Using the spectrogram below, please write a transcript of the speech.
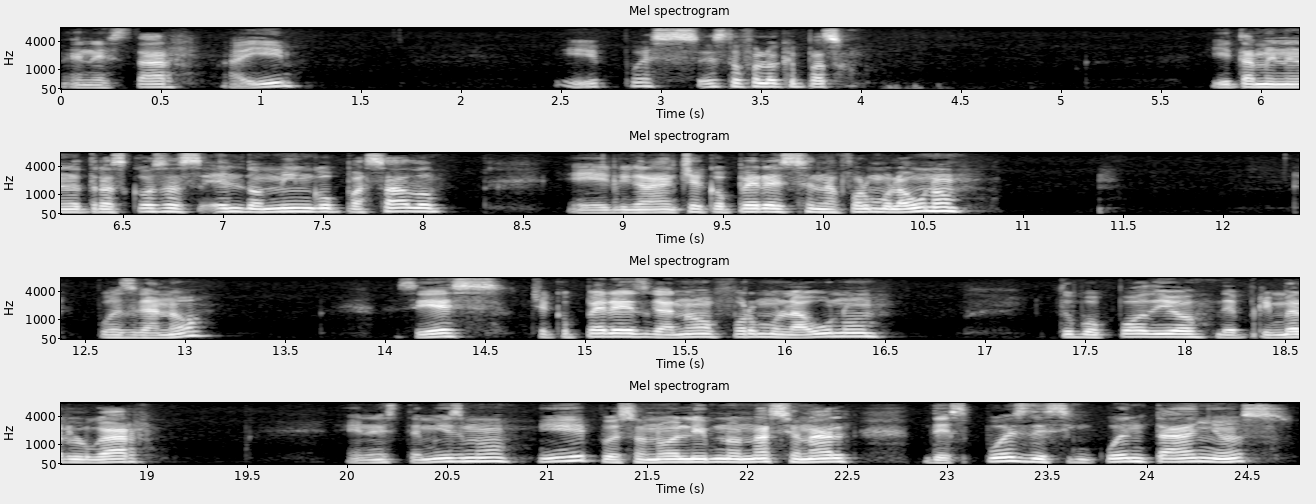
en estar ahí. Y pues esto fue lo que pasó. Y también en otras cosas, el domingo pasado el gran Checo Pérez en la Fórmula 1, pues ganó. Así es, Checo Pérez ganó Fórmula 1, tuvo podio de primer lugar en este mismo y pues sonó el himno nacional después de 50 años.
